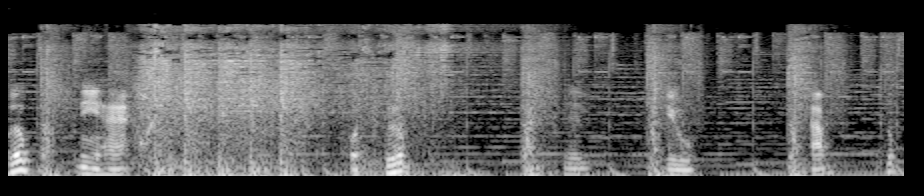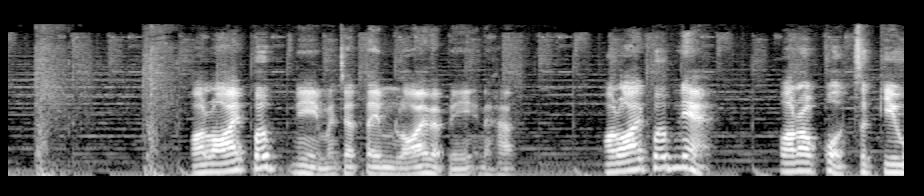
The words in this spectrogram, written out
ปึ๊บนี่ฮะกดปึ๊บสกิลครับปึ๊บพอร้อยปุ๊บนี่มันจะเต็มร้อยแบบนี้นะครับ พอร้อยปุ๊บเนี่ยพอเรากดสกิล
